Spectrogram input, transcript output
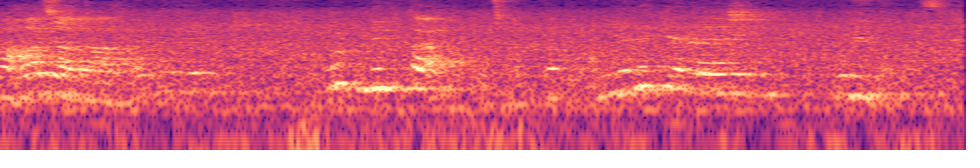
कहा जा रहा है वो एक कुछ मिलता है कुछ हद तक हम ये नहीं कह रहे हैं कि पूरी तरह से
